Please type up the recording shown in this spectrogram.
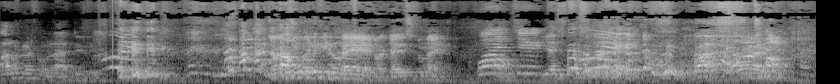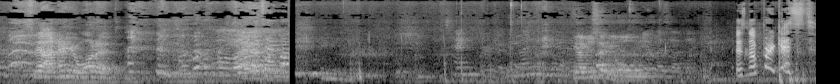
I don't know if I'm allowed to do this. Don't do anything bad, okay? It's for me. One, two. yes, that's right. Right. Stop. See, I know you want it. Yeah, I'm just having all. It's not focused.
